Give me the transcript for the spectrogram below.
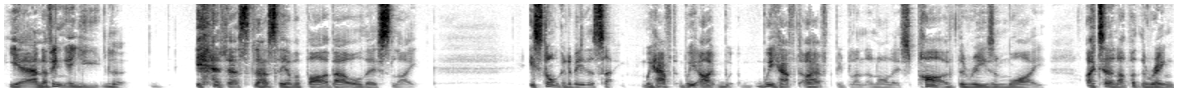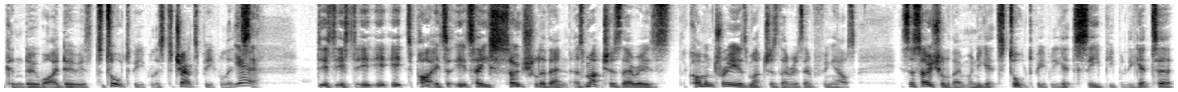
Yeah, and I think uh, you look, yeah, that's that's the other part about all this. Like, it's not going to be the same. We have to, we I we have to, I have to be blunt and honest. Part of the reason why I turn up at the rink and do what I do is to talk to people, is to chat to people. It's, yeah. It's, it's, it, it's part. It's it's a social event as much as there is the commentary, as much as there is everything else. It's a social event when you get to talk to people, you get to see people, you get to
